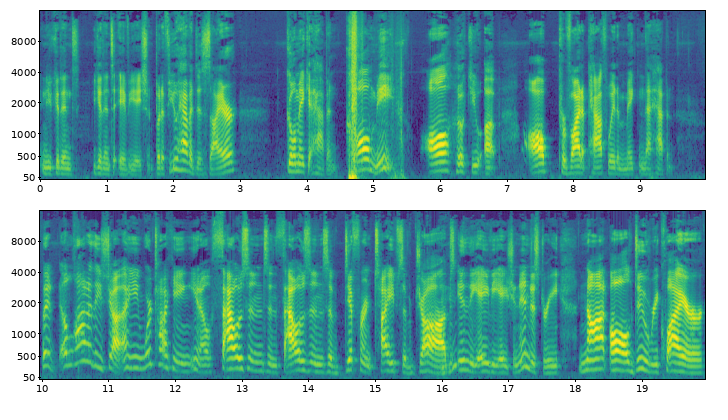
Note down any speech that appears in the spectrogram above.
and you get, in, you get into aviation. But if you have a desire, go make it happen. Call me. I'll hook you up. I'll provide a pathway to making that happen. But a lot of these jobs, I mean, we're talking, you know, thousands and thousands of different types of jobs mm-hmm. in the aviation industry. Not all do require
